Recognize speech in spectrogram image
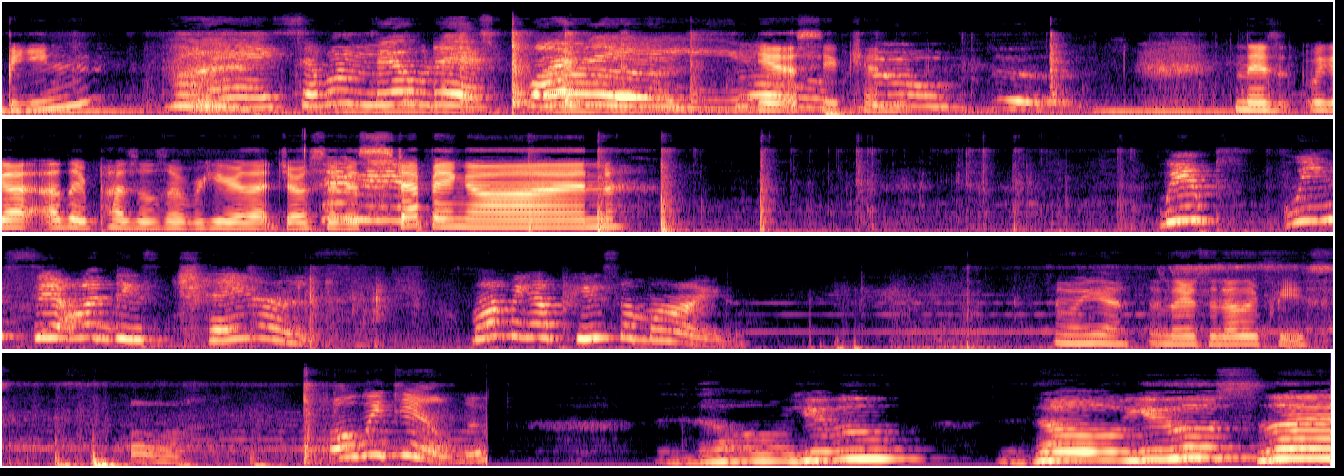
Bean? Hey, someone move this, buddy. Yes, you can. And there's we got other puzzles over here that Joseph is stepping on. We we sit on these chairs. Mommy, a piece of mine. Oh yeah, and there's another piece. Oh, what we do? Though you, though you slay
